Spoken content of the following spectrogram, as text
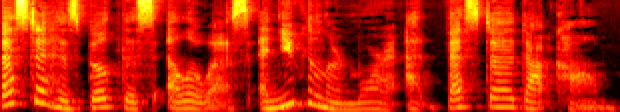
Vesta has built this LOS, and you can learn more at Vesta.com.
